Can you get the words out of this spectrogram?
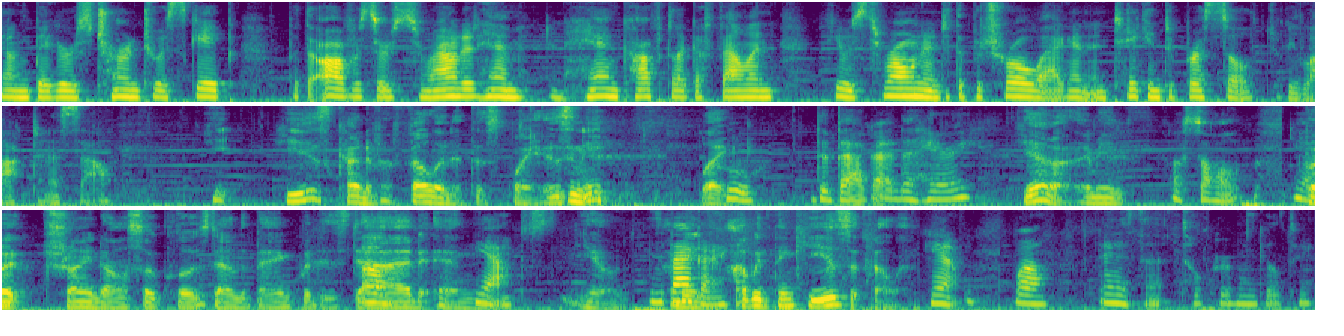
Young Biggers turned to escape, but the officers surrounded him and handcuffed like a felon. He was thrown into the patrol wagon and taken to Bristol to be locked in a cell. He he is kind of a felon at this point, isn't he? Like the bad guy, the Harry. Yeah, I mean oh, assault. Yeah. But trying to also close down the bank with his oh, dad oh, and yeah, you know, he's a bad I mean, guy. I would think he is a felon. Yeah. Well, innocent until proven guilty.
